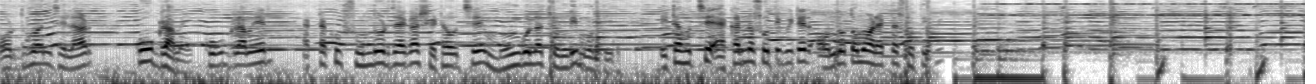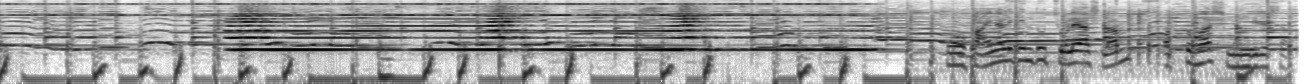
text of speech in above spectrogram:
বর্ধমান জেলার কোগ্রামে। কোগ্রামের একটা খুব সুন্দর জায়গা, সেটা হচ্ছে মঙ্গলা চণ্ডী মন্দির। এটা হচ্ছে একান্ন সতীপীঠের অন্যতম আর একটা সতীপীঠ তো ফাইনালি কিন্তু চলে আসলাম অট্টভাস মন্দিরের সামনে।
